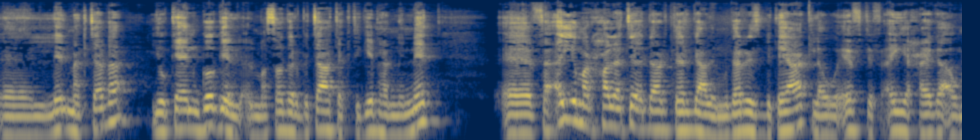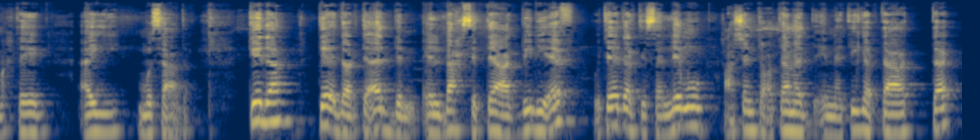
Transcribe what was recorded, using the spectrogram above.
آه، للمكتبة. يو كان جوجل المصادر بتاعتك تجيبها من النت. آه، في أي مرحلة تقدر ترجع للمدرس بتاعك لو وقفت في أي حاجة أو محتاج أي مساعدة. كده تقدر تقدم البحث بتاعك بي دي اف وتقدر تسلمه عشان تعتمد النتيجة بتاعتك.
